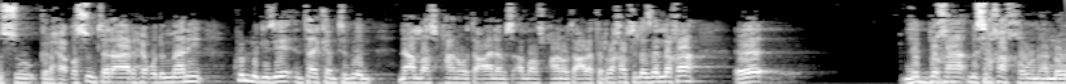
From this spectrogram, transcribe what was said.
እሱ ክርሕቕ እሱ እተ ርሒቑ ድማ ኩሉ ግዜ እንታይ ከም ትብል ንኣላ ስብሓ ምስ ኣ ስብሓ ትራኸብ ስለ ዘለኻ ልብኻ ምሳኻ ክኸውን ኣለዎ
